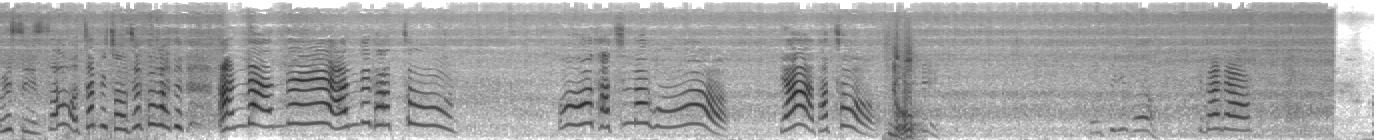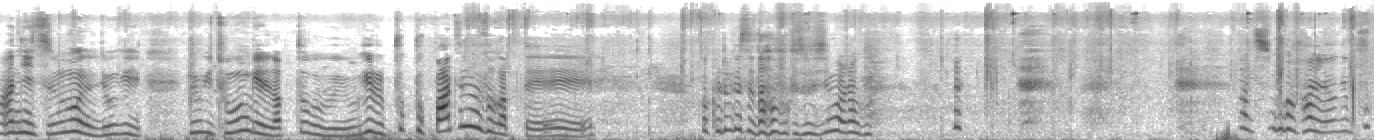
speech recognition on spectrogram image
올 수 있어? 어차피 젖을 것 같은. 안 돼, 안 돼! 안 돼, 다쳐! 어, 다친다고! 야, 다쳐! 기다려. 아니 지문 여기 여기 좋은 길 놔두고 왜 여기를 푹푹 빠지면서 갔대. 아 그러면서 나보고 조심하라고. 아 지금 발 여기 푹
